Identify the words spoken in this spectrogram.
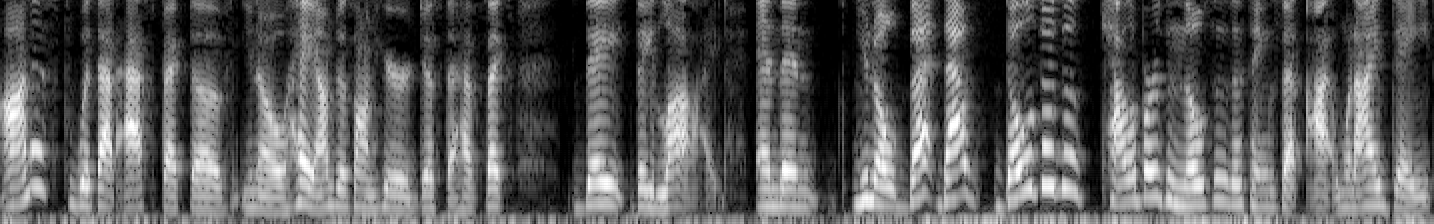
honest with that aspect of, you know, hey, I'm just on here just to have sex, they, they lied. And then, you know, that, that, those are the calibers and those are the things that I, when I date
